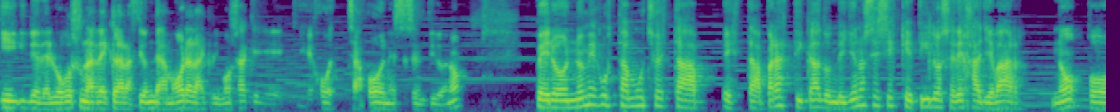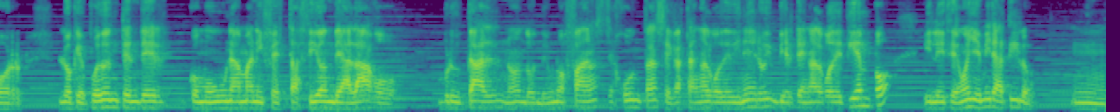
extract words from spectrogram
y, desde luego es una declaración de amor a la crimosa que, que chapó en ese sentido, ¿no? Pero no me gusta mucho esta, esta práctica donde yo no sé si es que Tilo se deja llevar, ¿no? Por lo que puedo entender como una manifestación de halago brutal, ¿no? Donde unos fans se juntan, se gastan algo de dinero, invierten algo de tiempo y le dicen, oye, mira, Tilo, mm,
